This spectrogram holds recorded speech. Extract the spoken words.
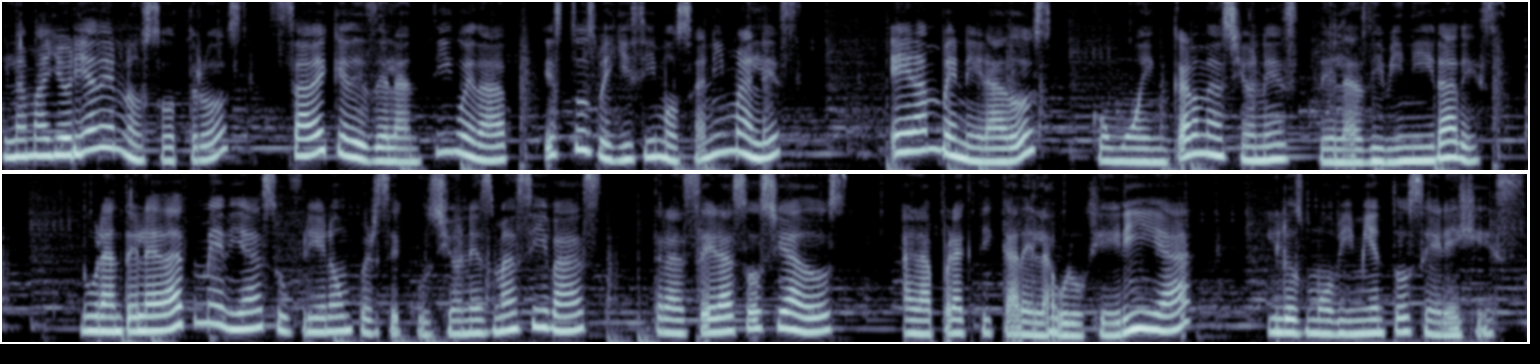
La mayoría de nosotros sabe que desde la antigüedad estos bellísimos animales eran venerados como encarnaciones de las divinidades. Durante la Edad Media sufrieron persecuciones masivas tras ser asociados a la práctica de la brujería y los movimientos herejes.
